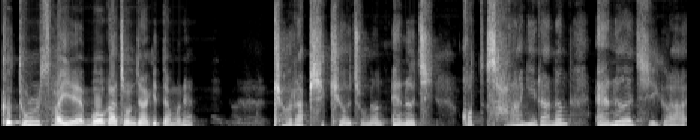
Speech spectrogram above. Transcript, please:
그둘 사이에 뭐가 존재하기 때문에? 결합시켜주는 에너지, 곧 사랑이라는 에너지가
